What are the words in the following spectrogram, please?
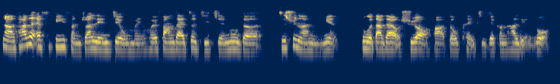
那他的 FB 粉专链接，我们也会放在这集节目的资讯栏里面。如果大家有需要的话，都可以直接跟他联络。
